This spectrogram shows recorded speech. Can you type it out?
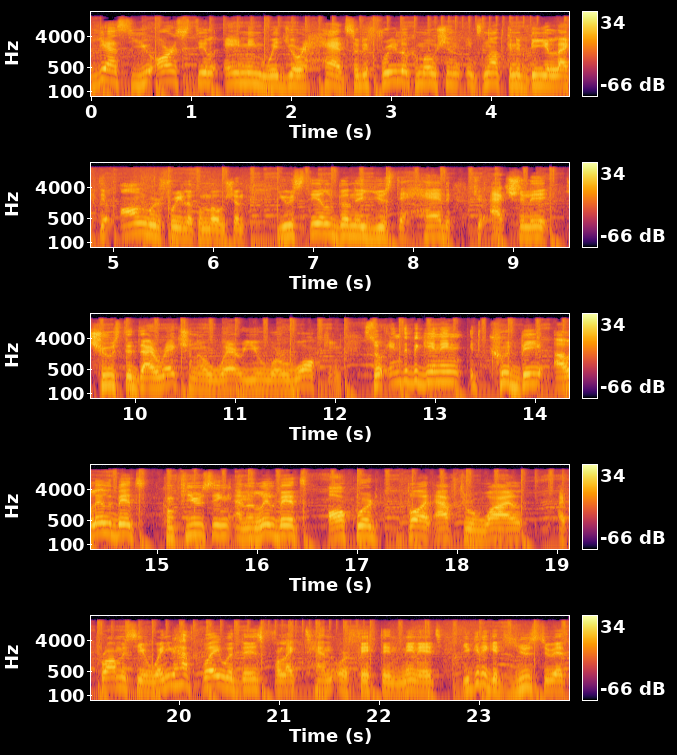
yes, you are still aiming with your head. So the free locomotion, it's not gonna be like the onward free locomotion. You're still gonna use the head to actually choose the direction of where you were walking. So in the beginning, it could be a little bit confusing and a little bit awkward, but after a while, I promise you, when you have played with this for like 10 or 15 minutes, you're gonna get used to it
